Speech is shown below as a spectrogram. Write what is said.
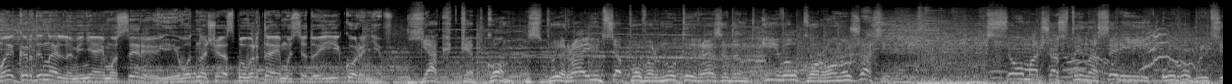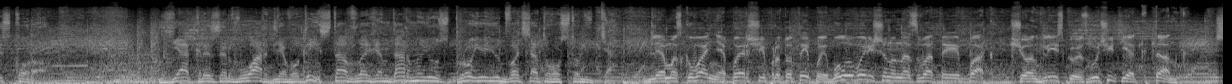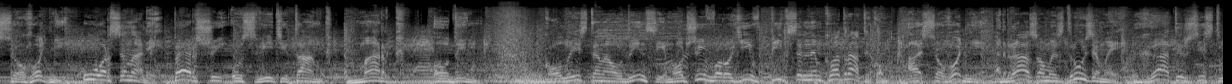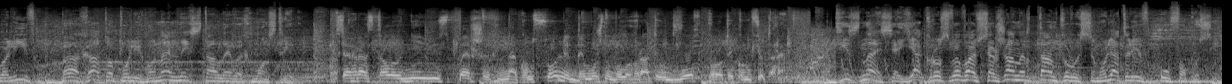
Ми кардинально міняємо серію і водночас повертаємося до її коренів. Як Capcom збираються повернути Resident Evil корону жахів. Сьома частина серії у рубриці Скоро. Як резервуар для води став легендарною зброєю 20-го століття. Для маскування перші прототипи було вирішено назвати бак, що англійською звучить як танк. Сьогодні у арсеналі перший у світі танк Марк 1 Колись ти наодинці мочив ворогів піксельним квадратиком. А сьогодні разом із друзями гатиш зі стволів багатополігональних сталевих монстрів. Ця гра стала однією з перших на консолі, де можна було грати удвох проти комп'ютера. Дізнайся, як розвивався жанр танкових симуляторів у фокусі.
